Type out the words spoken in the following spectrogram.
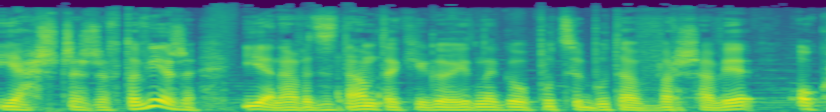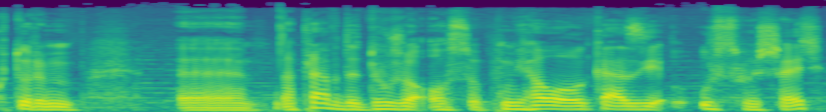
Ja szczerze w to wierzę. I ja nawet znam takiego jednego pucy buta w Warszawie, o którym e, naprawdę dużo osób miało okazję usłyszeć,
